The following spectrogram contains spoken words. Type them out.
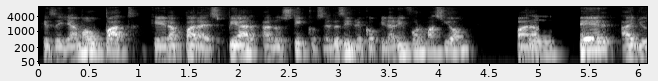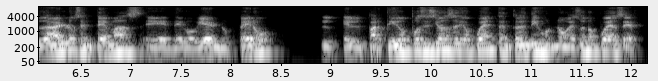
que se llama UPAT, que era para espiar a los ticos, es decir, recopilar información para Mm. poder ayudarlos en temas eh, de gobierno, pero el- partido oposición se dio cuenta, entonces dijo, no, eso no puede ser.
